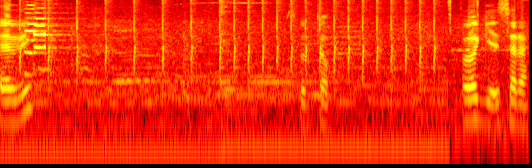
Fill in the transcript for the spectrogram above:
heavy satu ఓకే సరే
